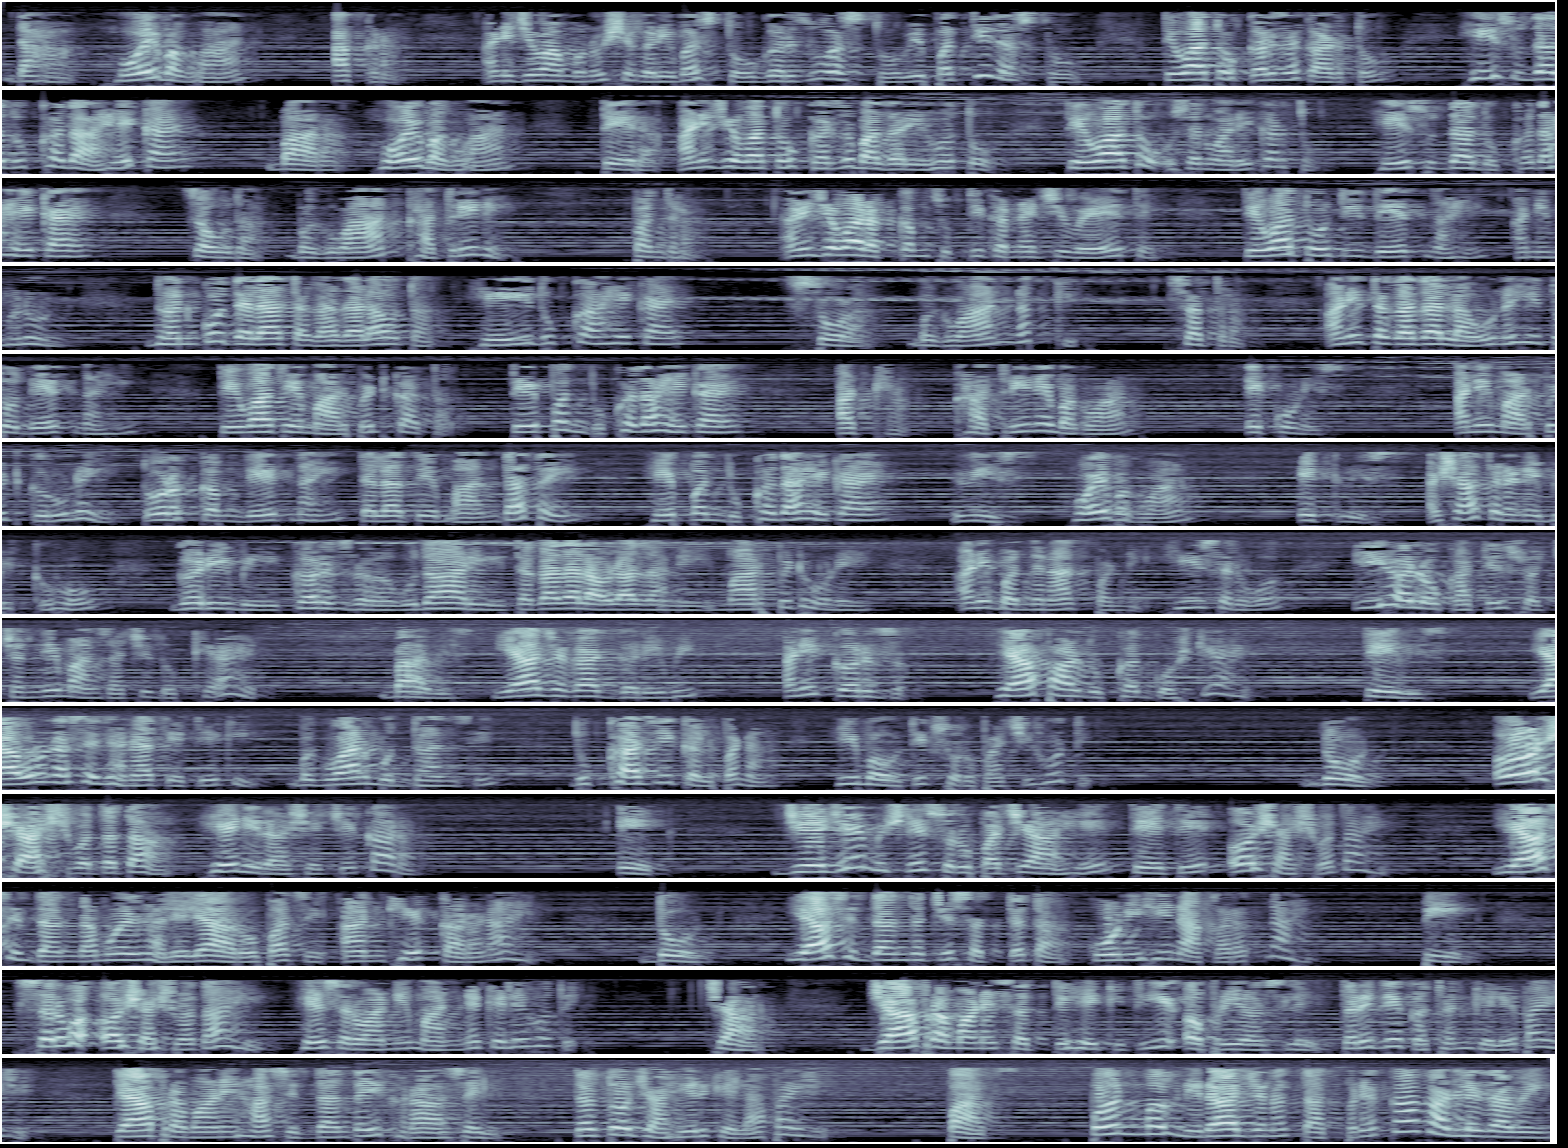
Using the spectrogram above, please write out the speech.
दहा होय भगवान. अकरा आणि जेव्हा मनुष्य गरीब असतो गरजू असतो विपत्तीत असतो तेव्हा तो कर्ज काढतो हे सुद्धा दुःखद आहे काय? बारा होय भगवान. तेरा. आणि जेव्हा तो कर्जबाजारी होतो तेव्हा तो उसनवारी करतो. हे सुद्धा दुःखद आहे काय? चौदा. भगवान खात्रीने. पंधरा. आणि जेव्हा रक्कम चुकती करण्याची वेळ येते तेव्हा तो ती देत नाही आणि म्हणून धनको त्याला तगादा लावतात. हेही दुःख आहे काय? सोळा. भगवान नक्की. सतरा. आणि तगादा लावूनही तो देत नाही तेव्हा ते मारपीट करतात. ते पण दुःखद आहे काय? अठरा. खात्रीने भगवान. एकोणीस. आणि मारपीट करूनही तो रक्कम देत नाही त्याला ते मानतातही हे पण दुःखद आहे काय? वीस. होय भगवान? एकवीस. अशा तऱ्हेने भिक्खू हो गरिबी कर्ज उधारी तगादा लावला जाणे मारपीट होणे आणि बंधनात पडणे ही सर्व इह लोकातील स्वच्छंदी माणसाची दुःखे आहेत. बावीस. या जगात गरिबी आणि कर्ज ह्या फार दुःखद गोष्टी आहेत. तेवीस. यावरून असे ध्यानात येते की भगवान बुद्धांची दुःखाची कल्पना ही भौतिक स्वरूपाची होती. दोन अशाश्वतता हे निराशेचे कारण. एक जे जे मिश्रित स्वरूपाचे आहे ते ते अशाश्वत आहे. या सिद्धांतामुळे झालेल्या आरोपाचे आणखी एक कारण आहे. दोन या सिद्धांताची सत्यता कोणीही नाकारत नाही. तीन सर्व अशाश्वत आहे हे सर्वांनी मान्य केले होते. चार ज्याप्रमाणे सत्य हे कितीही अप्रिय असले तरी ते कथन केले पाहिजे. त्याप्रमाणे हा सिद्धांतही खरा असेल तर तो जाहीर केला पाहिजे. पाच पण मग निराजनक तात्पर्य का काढले जावे?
